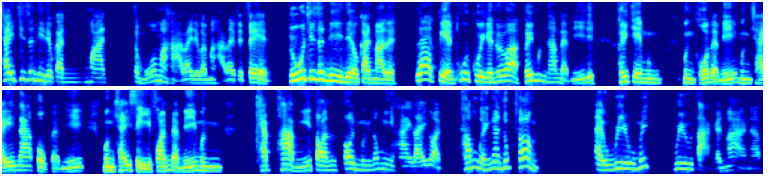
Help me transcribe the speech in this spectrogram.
ช้ทฤษฎีเดียวกันมาสมมุติว่ามหาลัยเดียวกันมหาลัยเฟ็ดเฟ่รู้ทฤษฎีเดียวกันมาเลย แลกเปลี่ยนพูดคุยกันด้วยว่าเฮ้ยมึงทำแบบนี้ดิเฮ้ยเจมส์มึงมึงโพสต์แบบนี้ มึงใช้หน้าปกแบบนี้ มึงใช้สีฟอนต์แบบนี้ มึง แคปภาพอย่างนี้ตอนต้นมึงต้องมีไฮไลท์ก่อนทำเหมือนกันทุกช่อง แต่วิวไม่วิวต่างกันมากนะครับ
